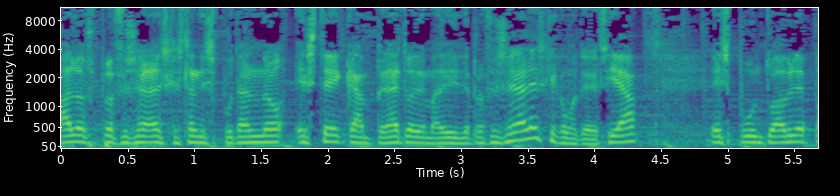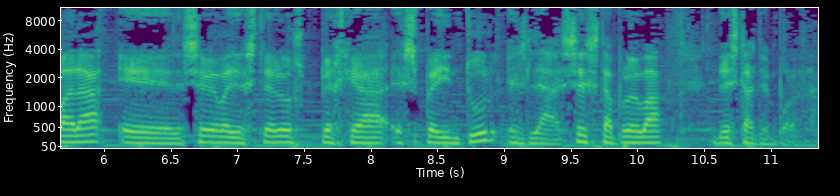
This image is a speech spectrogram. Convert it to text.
a los profesionales que están disputando este Campeonato de Madrid de Profesionales, que como te decía, es puntuable para el Sebe Ballesteros PGA Spain Tour, es la sexta prueba de esta temporada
